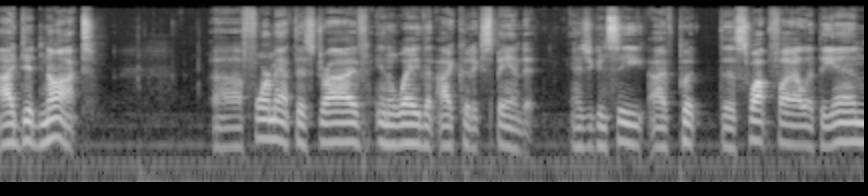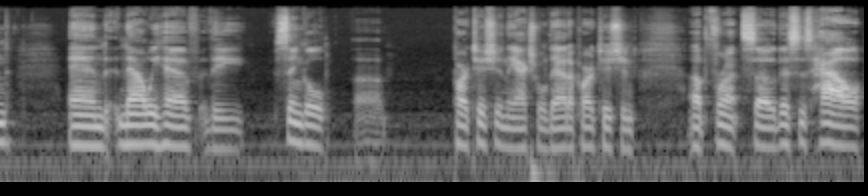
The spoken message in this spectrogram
I did not uh, format this drive in a way that I could expand it. As you can see, I've put the swap file at the end, and now we have the single uh, partition, the actual data partition up front. So this is how,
